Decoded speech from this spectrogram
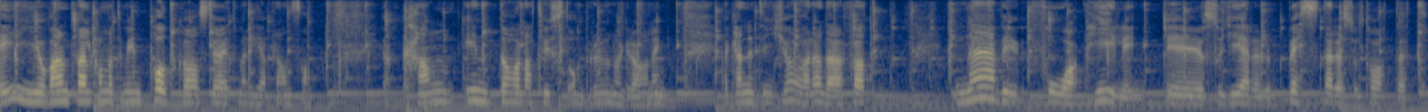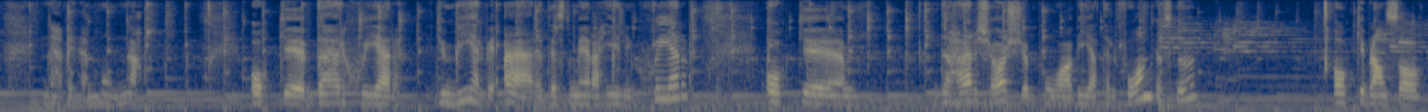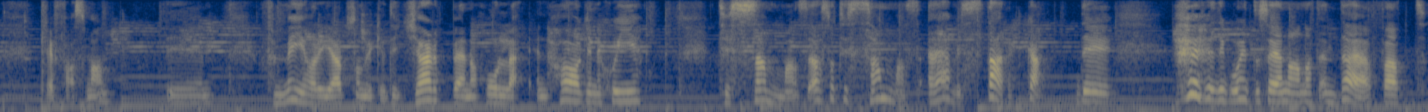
Hej och varmt välkommen till min podcast. Jag heter Maria Fransson. Jag kan inte hålla tyst om Bruno Gröning. Jag kan inte göra det för att när vi får healing eh, så ger det det bästa resultatet när vi är många. Och eh, där sker, ju mer vi är desto mera healing sker. Och eh, det här körs ju på via telefon just nu. Och ibland så träffas man. Eh, för mig har det hjälpt så mycket. Det hjälper en att hålla en hög energi tillsammans. Alltså tillsammans är vi starka. Det, det går inte att säga något annat än det. För att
